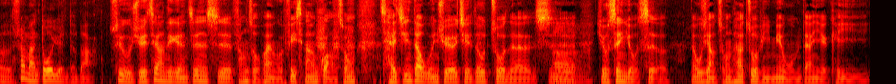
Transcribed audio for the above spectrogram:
呃，算蛮多元的吧，所以我觉得这样的一个人真的是防守范围非常广，从财经到文学，而且都做的是有声有色。呃、那我想从他作品里面，我们当然也可以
